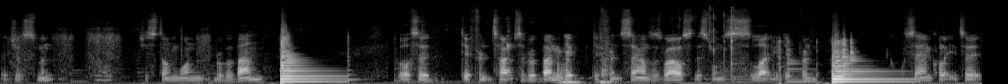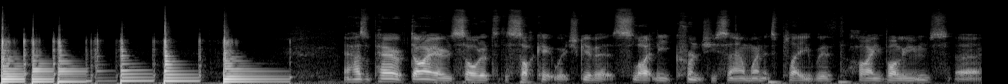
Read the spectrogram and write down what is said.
adjustment just on one rubber band. Also, different types of rubber band give different sounds as well. So this one's slightly different sound quality to it. It has a pair of diodes soldered to the socket which give it a slightly crunchy sound when it's played with high volumes. Uh,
